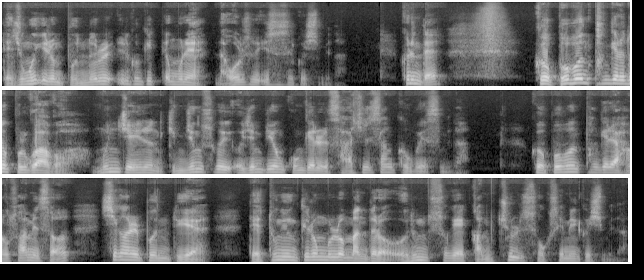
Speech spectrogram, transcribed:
대중의 이런 분노를 읽었기 때문에 나올 수 있었을 것입니다. 그런데 그 법원 판결에도 불구하고 문재인은 김정숙의 의전비용 공개를 사실상 거부했습니다. 그 법원 판결에 항소하면서 시간을 번 뒤에 대통령 기록물로 만들어 어둠 속에 감출 속셈인 것입니다.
